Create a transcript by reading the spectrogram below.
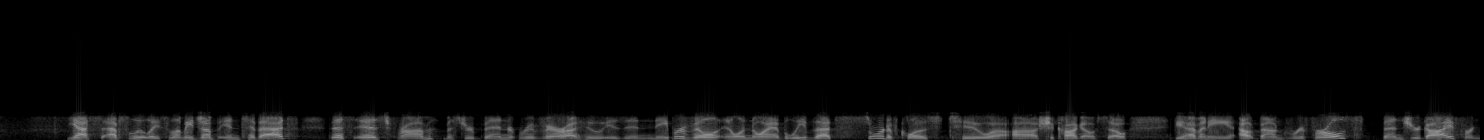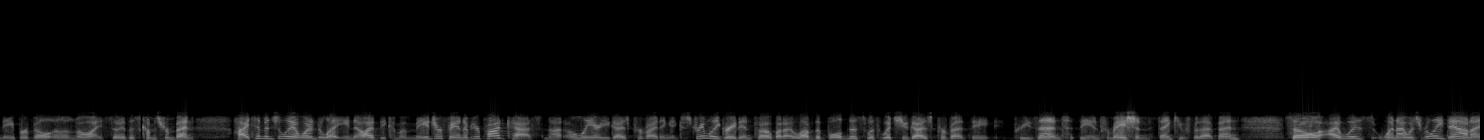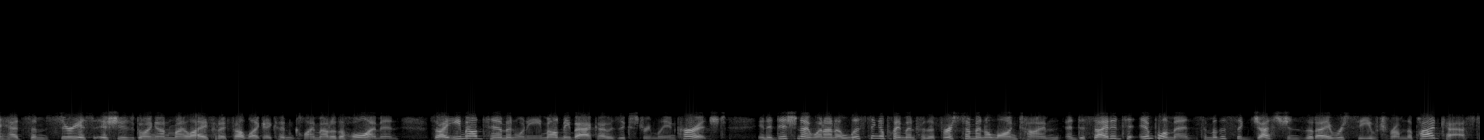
Yes, absolutely. So let me jump into that. This is from Mr. Ben Rivera, who is in Naperville, Illinois. I believe that's sort of close to uh, Chicago. So if you have any outbound referrals, Ben's your guy for Naperville, Illinois. So this comes from Ben. Hi, Tim and Julie. I wanted to let you know I've become a major fan of your podcast. Not only are you guys providing extremely great info, but I love the boldness with which you guys the, present the information. Thank you for that, Ben. So I was when I was really down, I had some serious issues going on in my life, and I felt like I couldn't climb out of the hole I'm in. So I emailed Tim, and when he emailed me back, I was extremely encouraged. In addition, I went on a listing appointment for the first time in a long time and decided to implement some of the suggestions that I received from the podcast.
